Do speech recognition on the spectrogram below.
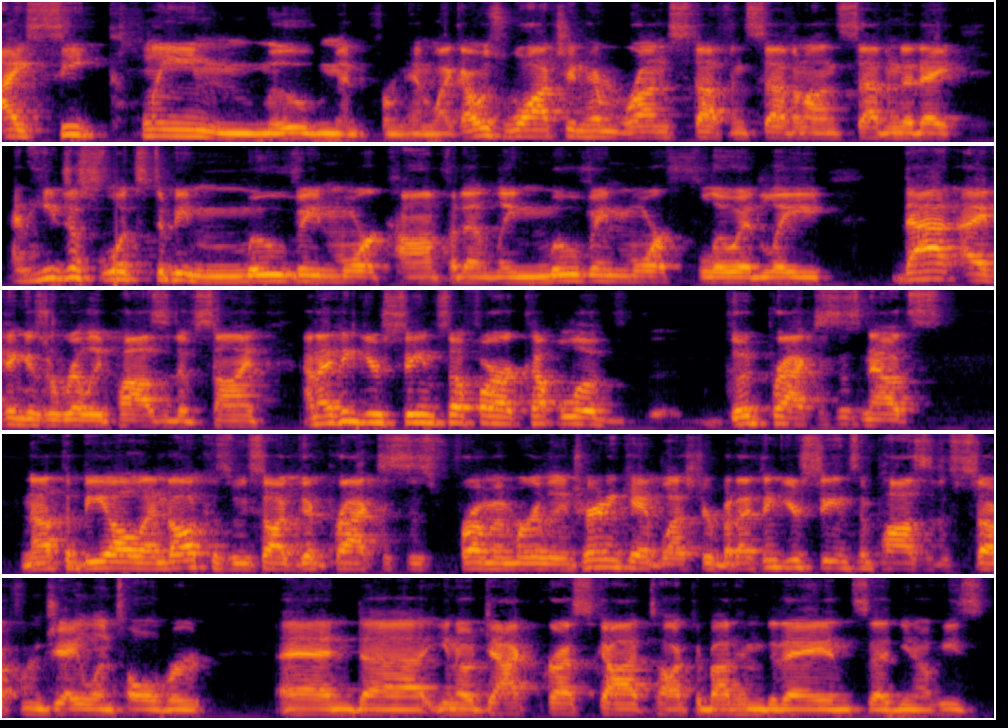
I see clean movement from him. Like I was watching him run stuff in seven on seven today, and he just looks to be moving more confidently, moving more fluidly that I think is a really positive sign. And I think you're seeing so far a couple of good practices. Now it's not the be all end all because we saw good practices from him early in training camp last year, but I think you're seeing some positive stuff from Jalen Tolbert. And uh, you know, Dak Prescott talked about him today and said, you know, he's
